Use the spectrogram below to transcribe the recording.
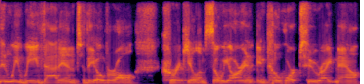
then we weave that into the overall curriculum. So we are in, in cohort two right now.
